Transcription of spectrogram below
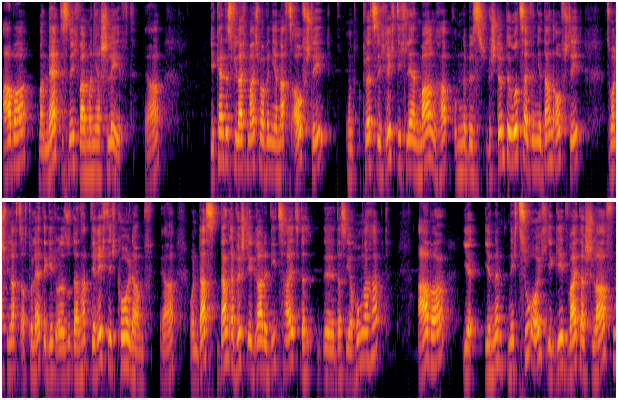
aber man merkt es nicht, weil man ja schläft. Ja? Ihr kennt es vielleicht manchmal, wenn ihr nachts aufsteht und plötzlich richtig leeren Magen habt, um eine bestimmte Uhrzeit, wenn ihr dann aufsteht, zum Beispiel nachts auf Toilette geht oder so, dann habt ihr richtig Kohldampf, ja, und das, dann erwischt ihr gerade die Zeit, dass, äh, dass ihr Hunger habt, aber ihr, ihr nimmt nicht zu euch, ihr geht weiter schlafen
